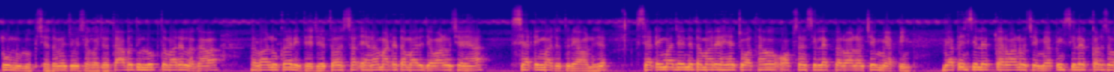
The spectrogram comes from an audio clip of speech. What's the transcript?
ટુનું લૂપ છે, તમે જોઈ શકો છો. તો આ બધું લૂપ તમારે લગાવવાનું કઈ રીતે છે? તો એના માટે તમારે જવાનું છે અહીંયા સેટિંગમાં જતું રહેવાનું છે. સેટિંગમાં જઈને તમારે અહીંયા ચોથા ઓપ્શન સિલેક્ટ કરવાનો છે મેપિંગ મેપિંગ સિલેક્ટ કરવાનો છે. મેપિંગ સિલેક્ટ કરશો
